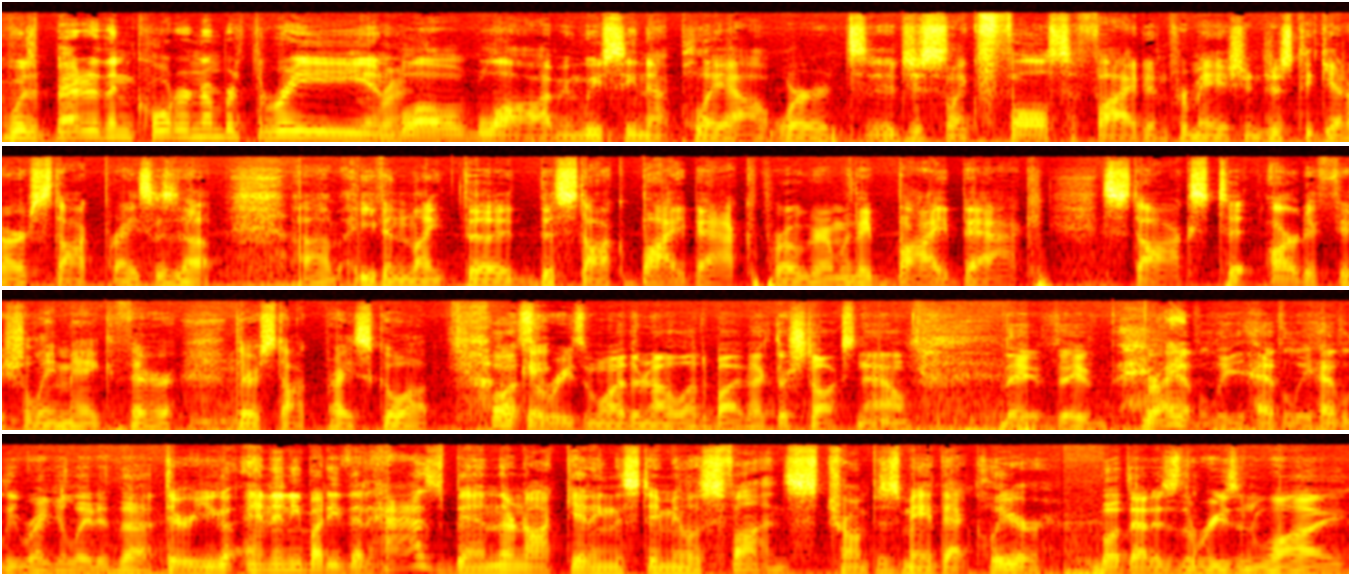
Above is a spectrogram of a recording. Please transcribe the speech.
was better than quarter number three, and Right. blah blah blah. I mean, we've seen that play out where it's just like falsified information just to get our stock prices up. Um, even like the the stock buyback program where they buy back stocks to artificially make their their stock price go up. Mm-hmm. Well, that's the reason why they're not allowed to buy back their stocks now. They've they've Right. heavily, heavily, heavily regulated that. There you go. And anybody that has been, they're not getting the stimulus funds. Trump has made that clear. But that is the reason why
